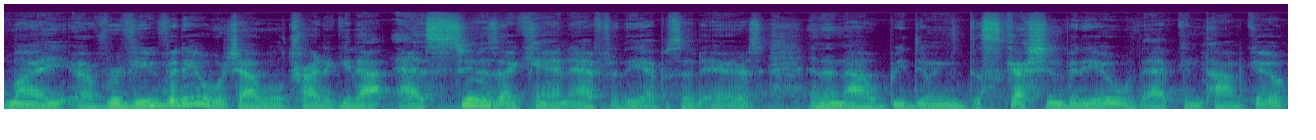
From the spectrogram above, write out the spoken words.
my uh, review video, which I will try to get out as soon as I can after the episode airs, and then I will be doing discussion video with Atkin Tomko,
